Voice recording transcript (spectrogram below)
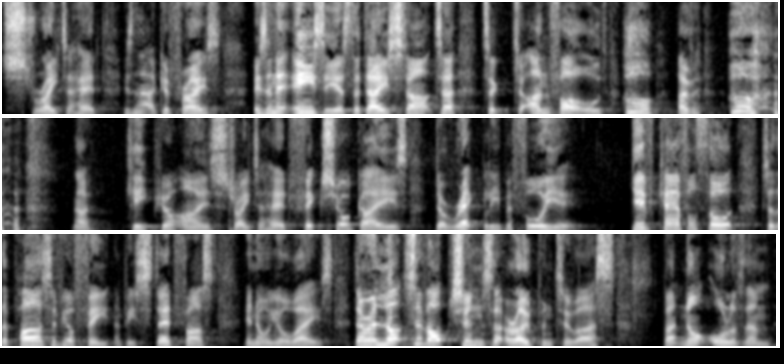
straight ahead. Isn't that a good phrase? Isn't it easy as the days start to, to, to unfold? Oh, over. Oh. no, Keep your eyes straight ahead. Fix your gaze directly before you. Give careful thought to the paths of your feet and be steadfast in all your ways. There are lots of options that are open to us, but not all of them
